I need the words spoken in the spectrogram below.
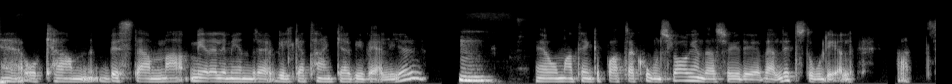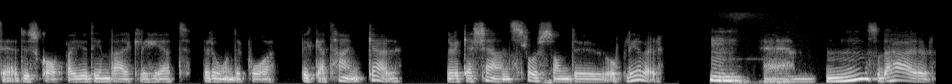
eh, och kan bestämma mer eller mindre vilka tankar vi väljer. Mm. Eh, om man tänker på attraktionslagen där så är det en väldigt stor del att du skapar ju din verklighet beroende på vilka tankar eller vilka känslor som du upplever. Mm. Ehm, mm, så det här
